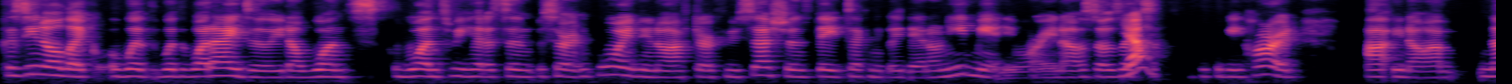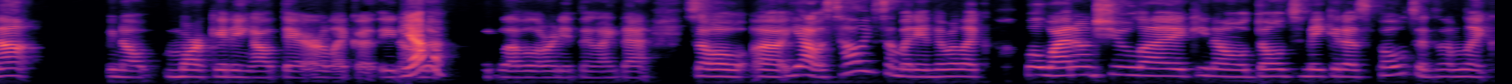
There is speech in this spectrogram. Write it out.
because you know, like with with what I do, you know, once once we hit a certain point, you know, after a few sessions, they technically they don't need me anymore. You know, so it's like yeah. it could be hard. Uh, you know, I'm not, you know, marketing out there like a you know, yeah. Level or anything like that. So uh yeah, I was telling somebody and they were like, "Well, why don't you like, you know, don't make it as potent?" I'm like,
